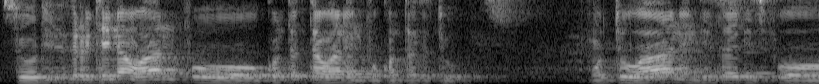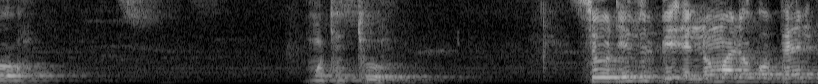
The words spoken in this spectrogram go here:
So this is retainer 1 for contactor 1 and for contactor 2. Motor 1 and this side is for motor 2. So this will be a normally open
